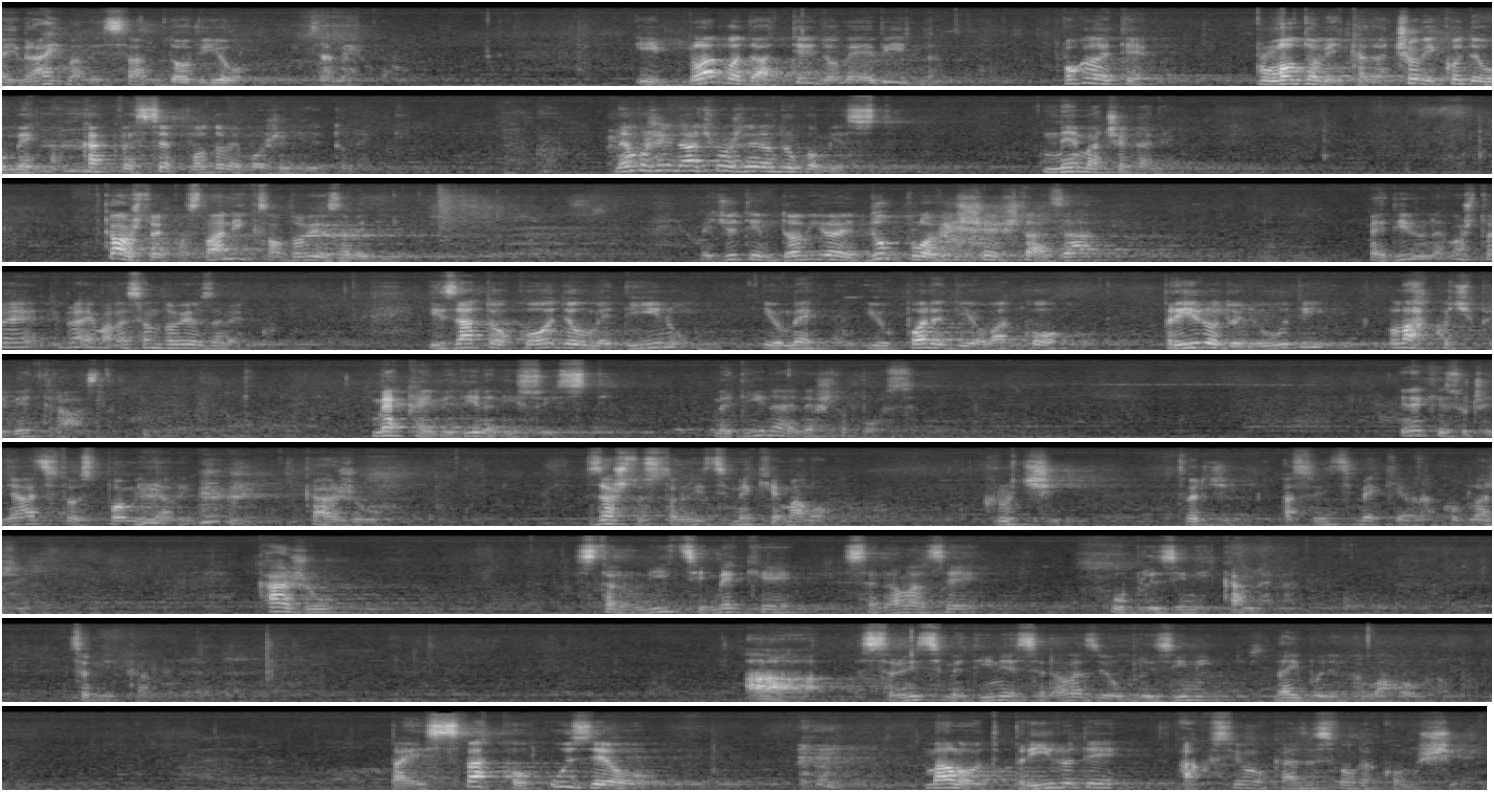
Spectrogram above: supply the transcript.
Pa Ibrahim ali sam dovio za Meku. I blagodat te dove je vidna. Pogledajte plodovi kada čovjek ode u Meku, kakve sve plodove može vidjeti u Meku. Ne može i naći možda na drugom mjestu. Nema čega ne. Kao što je poslanik, sam dovio za Medinu. Međutim, dovio je duplo više šta za Medinu nego što je Ibrahim ali sam dovio za Meku. I zato ko ode u Medinu i u Meku i uporedi ovako prirodu ljudi, lako će primijeti razliku. Meka i Medina nisu isti. Medina je nešto posebno. I neki su učenjaci to spominjali, kažu, zašto stanovnici Mekke malo krući, tvrđi, a stanovnici Mekke onako blaži? Kažu, stanovnici Mekke se nalaze u blizini kamena. Crni kamen. A stanovnici Medine se nalaze u blizini najboljeg Allahovog groba. Pa je svako uzeo malo od prirode, ako se imamo kaza svoga komšije.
